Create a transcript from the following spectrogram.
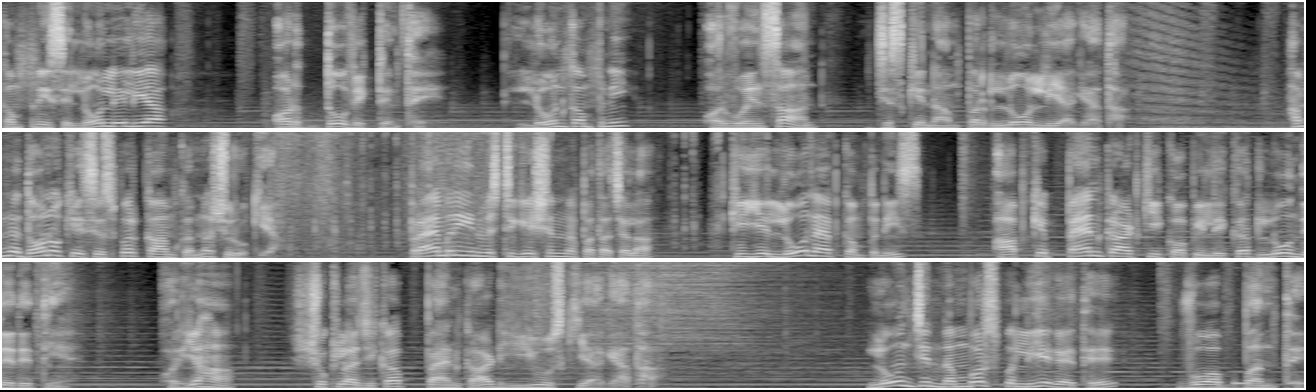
कंपनी से लोन ले लिया, और दो विक्टिम थे, लोन कंपनी और वो इंसान जिसके नाम पर लोन लिया गया था। हमने दोनों केसेस पर काम करना शुरू किया। प्राइमरी इन्वेस्टिगेशन में पता चला कि ये लोन ऐप कंपनीज़ आपके पैन कार्ड की कॉपी लेकर लोन दे देती हैं। और यहाँ शुक्ला जी का पैन कार्ड यूज़ किया गया था। लोन जिन नंबर्स पर लिए गए थे, वो अब बंद थे।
